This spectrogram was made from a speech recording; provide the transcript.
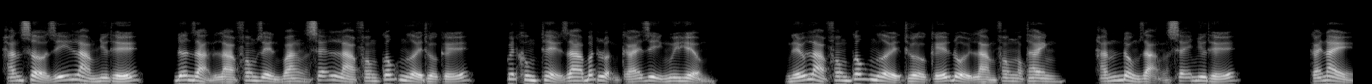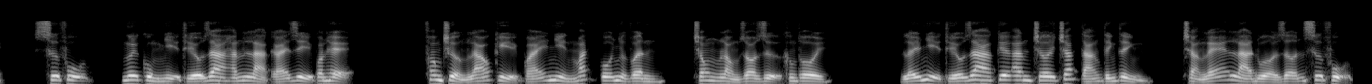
Hắn sở dĩ làm như thế, đơn giản là phong rền vang sẽ là phong cốc người thừa kế, quyết không thể ra bất luận cái gì nguy hiểm. Nếu là phong cốc người thừa kế đổi làm phong ngọc thanh, hắn đồng dạng sẽ như thế. Cái này, sư phụ, ngươi cùng nhị thiếu ra hắn là cái gì quan hệ? Phong trưởng lão kỳ quái nhìn mắt cố nhược vân, trong lòng do dự không thôi. Lấy nhị thiếu ra kia ăn chơi chắc táng tính tình, chẳng lẽ là đùa giỡn sư phụ,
